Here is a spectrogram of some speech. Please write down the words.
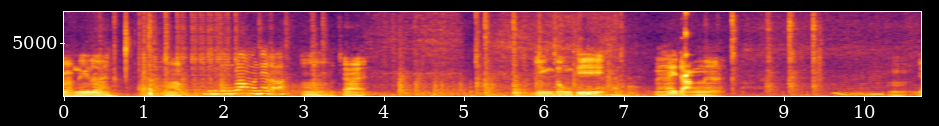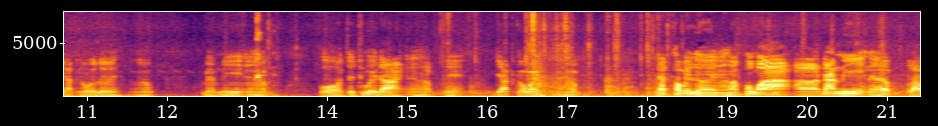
แบบนี้เลยนะครับยิงตรงร่องมันเนี่ยเหรออืมใช่ ยิงตรงที่ไม่ให้ดังเนี่ยอืมยัดเข้าไปเลยนะครับ แบบนี้นะครับ ก็จะช่วยได้นะครับนี่ยัดเข้าไปนะครับ ยัดเข้าไปเลยนะครับ เพราะว่าเอ่อด้านนี้นะครับเรา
